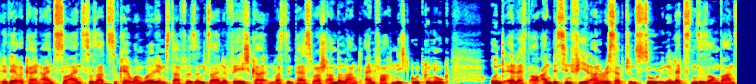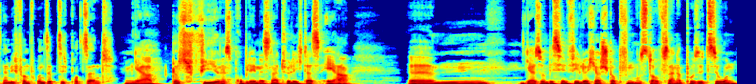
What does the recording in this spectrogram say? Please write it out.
Der wäre kein 1 zu 1 Zusatz zu K1 Williams. Dafür sind seine Fähigkeiten, was den Pass Rush anbelangt, einfach nicht gut genug. Und er lässt auch ein bisschen viel an Receptions zu. In der letzten Saison waren es nämlich 75 Prozent. Ja. Das ist viel. Das Problem ist natürlich, dass er ähm, ja so ein bisschen viel Löcher stopfen musste auf seiner Position.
